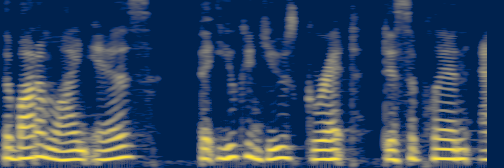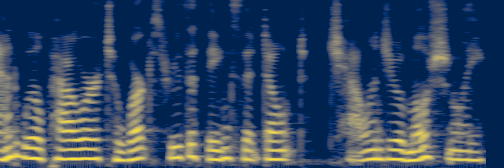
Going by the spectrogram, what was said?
The bottom line is that you can use grit, discipline, and willpower to work through the things that don't challenge you emotionally,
